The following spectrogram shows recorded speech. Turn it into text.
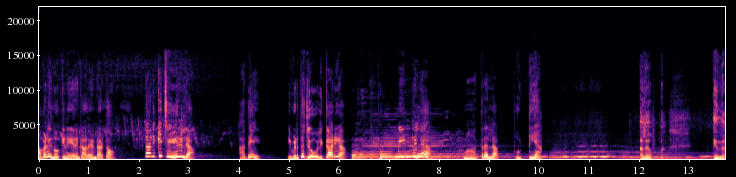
അവളെ നോക്കി നേരം കളയണ്ട കേട്ടോ. തനിക്ക് ചേരില്ല. അതെ ഇവിടുത്തെ ജോലിക്കാരിയാ. മിണ്ടില്ല. മാത്രല്ല പൊട്ടിയാ. അല്ല എന്താ?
